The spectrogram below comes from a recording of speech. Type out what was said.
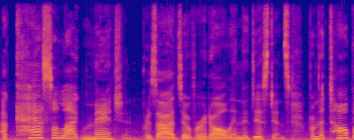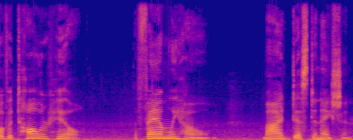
A castle like mansion presides over it all in the distance from the top of a taller hill. The family home, my destination.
